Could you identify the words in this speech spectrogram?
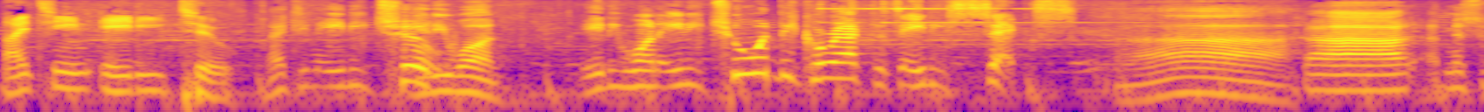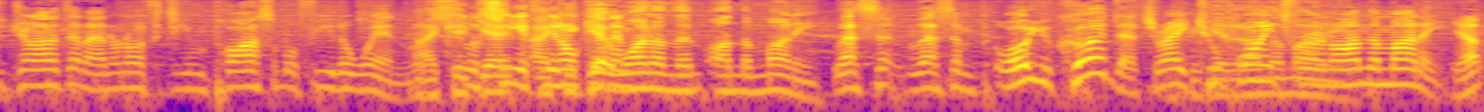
1982. 1982. 81. 81, 82 would be correct. It's 86. Ah, Uh, Mr. Jonathan, I don't know if it's even possible for you to win. I Let's, could let's get see if I you could don't get him- one on the on the money. Less than, less than, oh, you could. That's right. Could Two get it on points for an on the money. Yep.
